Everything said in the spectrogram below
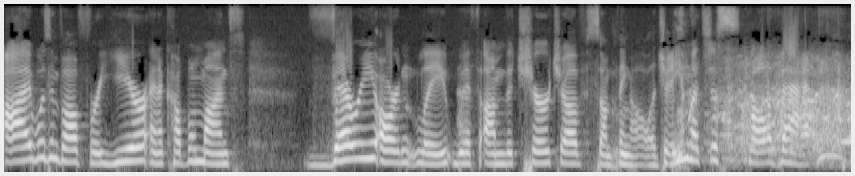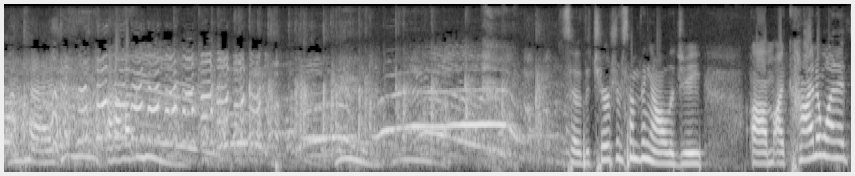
I was involved for a year and a couple months very ardently with um, the Church of Somethingology. Let's just call it that. Okay. Um, so the Church of Somethingology. Um, I kind of wanted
